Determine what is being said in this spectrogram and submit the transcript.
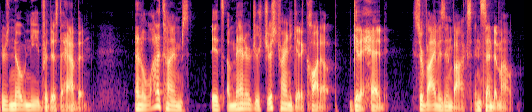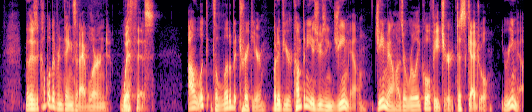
There's no need for this to happen. And a lot of times it's a manager just trying to get it caught up, get ahead, survive his inbox, and send them out. Now, there's a couple different things that I've learned with this. Outlook, it's a little bit trickier, but if your company is using Gmail, Gmail has a really cool feature to schedule your email.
